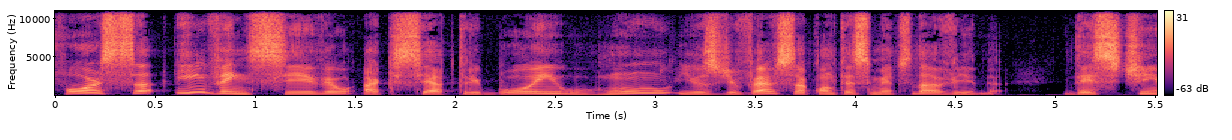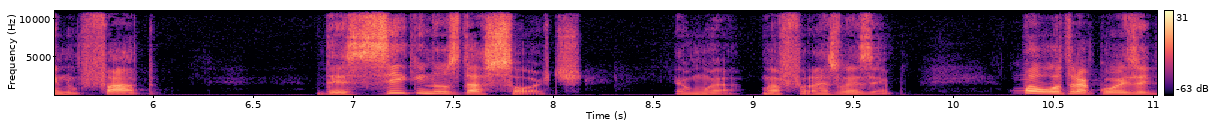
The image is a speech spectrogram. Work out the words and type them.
Força invencível a que se atribuem o rumo e os diversos acontecimentos da vida. Destino, fato. Desígnios da sorte. É uma, uma frase, um exemplo. Uma outra coisa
